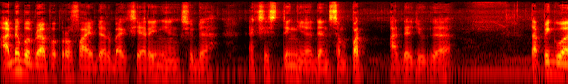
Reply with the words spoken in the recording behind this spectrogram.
ada beberapa provider bike sharing yang sudah existing ya dan sempat ada juga. Tapi gue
